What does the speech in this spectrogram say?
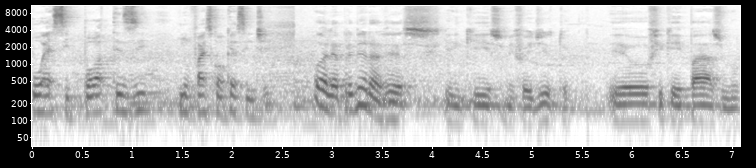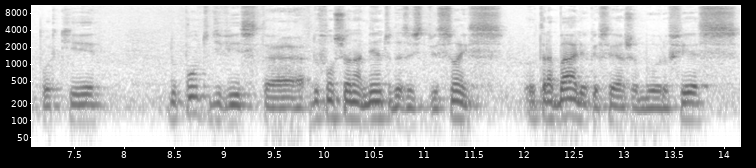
ou essa hipótese não faz qualquer sentido? Olha, a primeira vez em que isso me foi dito, eu fiquei pasmo, porque, do ponto de vista do funcionamento das instituições, o trabalho que o Sérgio Moro fez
